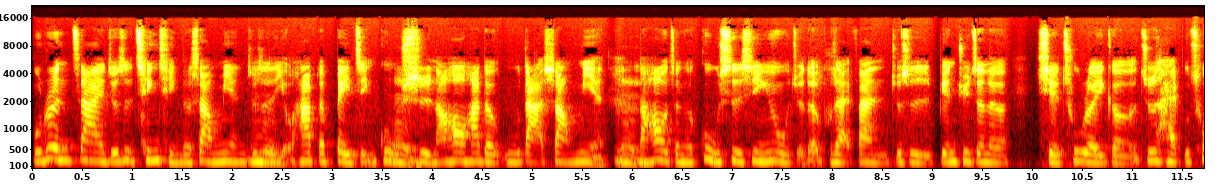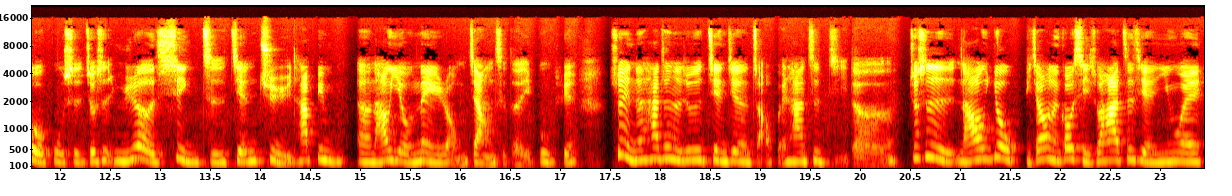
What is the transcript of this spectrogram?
不论在就是亲情的上面，就是有他的背景故事，嗯、然后他的武打上面，嗯、然后整个故事性，因为我觉得朴宰范就是编剧真的写出了一个就是还不错的故事，就是娱乐性质兼具，它并呃，然后也有内容这样子的一部片，所以呢，他真的就是渐渐的找回他自己的，就是然后又比较能够洗刷他之前因为。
